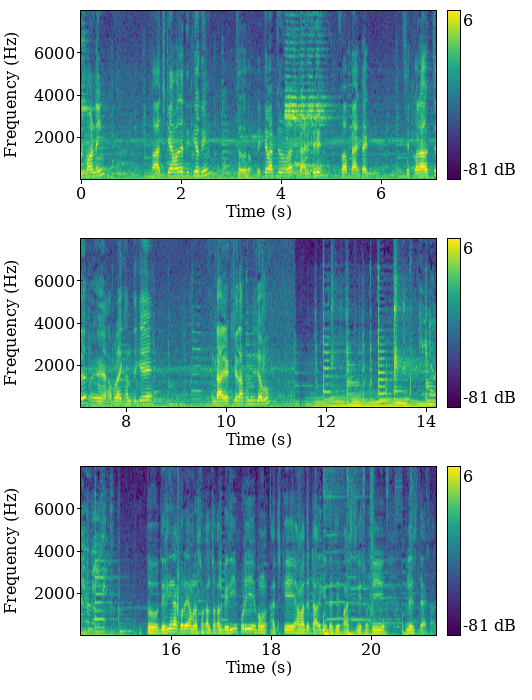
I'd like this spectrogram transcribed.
গুড মর্নিং তো আজকে আমাদের দ্বিতীয় দিন। তো দেখতে পাচ্ছ তোমরা, গাড়িতে সব ব্যাগ ট্যাগ সেট করা হচ্ছে। আমরা এখান থেকে ডাইরেক্ট চেরাপুঞ্জি যাব। তো দেরি না করে আমরা সকাল সকাল বেরিয়ে পড়ি এবং আজকে আমাদের টার্গেট আছে পাঁচ থেকে ছটি প্লেস দেখার।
